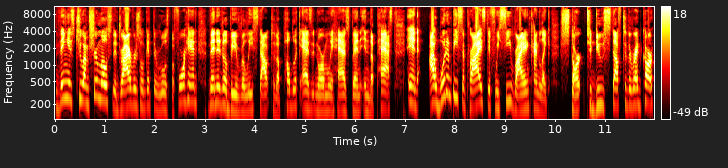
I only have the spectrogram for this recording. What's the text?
The thing is, too, I'm sure most of the drivers will get the rules beforehand, then it'll be released out to the public as it normally has been in the past. And I wouldn't be surprised if we see Ryan kind of like start to do stuff to the red car,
